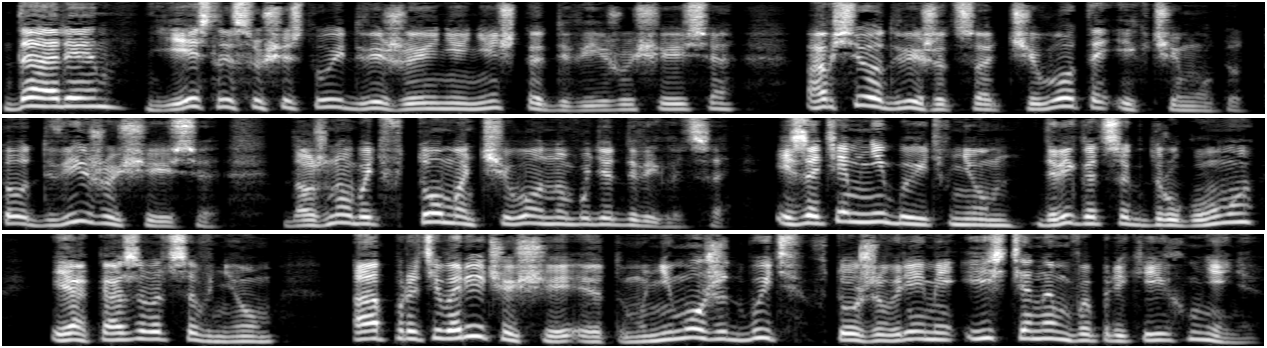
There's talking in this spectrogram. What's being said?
Далее, если существует движение, нечто движущееся, а все движется от чего-то и к чему-то, то движущееся должно быть в том, от чего оно будет двигаться, и затем не быть в нем, двигаться к другому и оказываться в нем, а противоречащее этому не может быть в то же время истинным вопреки их мнению.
